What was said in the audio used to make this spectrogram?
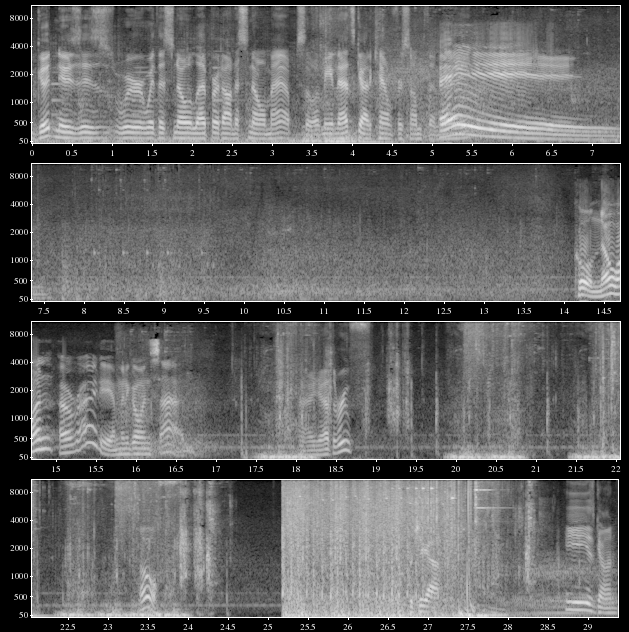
good news is we're with a snow leopard on a snow map, so I mean that's got to count for something. right? Hey! Cool, no one? Alrighty, I'm gonna go inside. I got the roof. Oh, What you got? He is gone.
